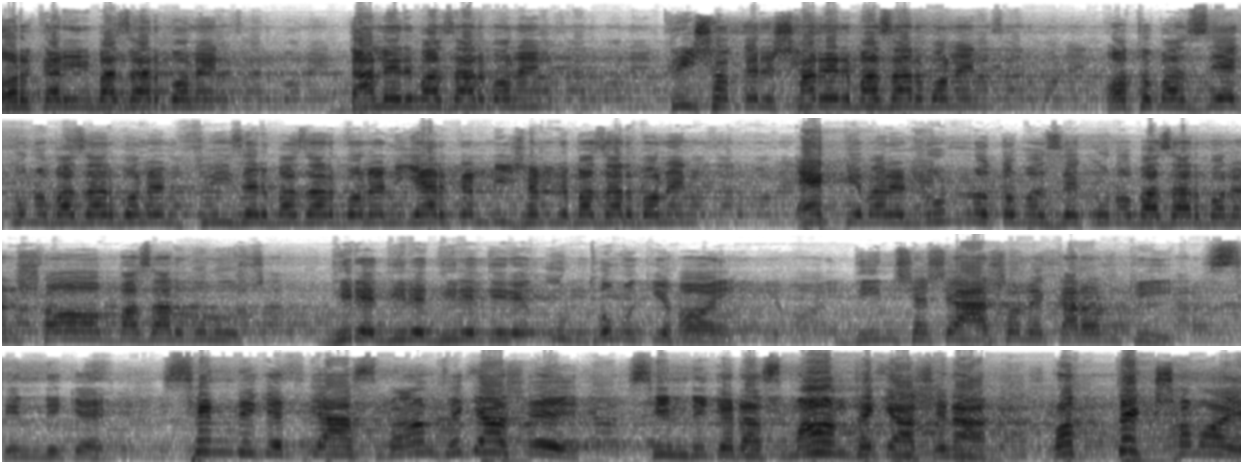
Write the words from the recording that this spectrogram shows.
তরকারির বাজার বলেন, ডালের বাজার বলেন, কৃষকের সারের বাজার বলেন, অথবা যে কোনো বাজার বলেন, ফ্রিজের বাজার বলেন এয়ার কন্ডিশনের বাজার বলেন, একেবারে ন্যূনতম যে কোনো বাজার বলেন, সব বাজারগুলো ধীরে ধীরে ধীরে ধীরে ঊর্ধ্বমুখী হয়। দিন শেষে আসলে কারণ কি? সিন্ডিকেট সিন্ডিকেট কি আসমান থেকে আসে? সিন্ডিকেট আসমান থেকে আসে না। প্রত্যেক সময়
